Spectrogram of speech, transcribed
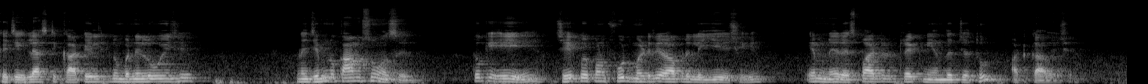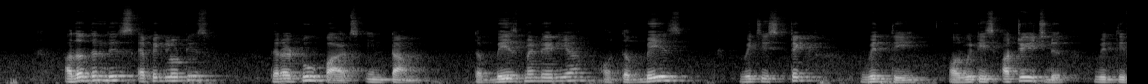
કે જે ઇલાસ્ટિક કાર્ટેલિજનું બનેલું હોય છે અને જેમનું કામ શું હશે તો કે એ જે કોઈ પણ ફૂડ મટીરિયલ આપણે લઈએ છીએ એમને રેસ્પાયટરી ટ્રેકની અંદર જતું અટકાવે છે other than this epiglottis there are two parts in tongue the basement area or the base which is sticked with the or which is attached with the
